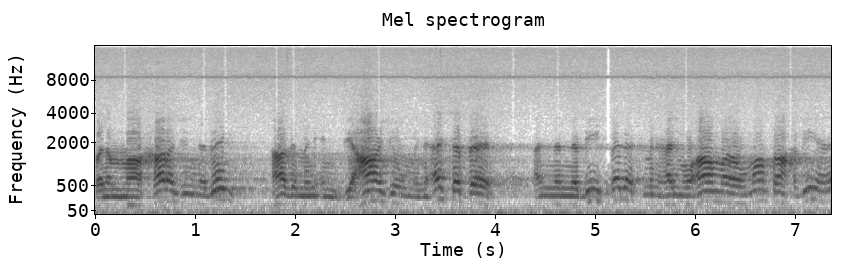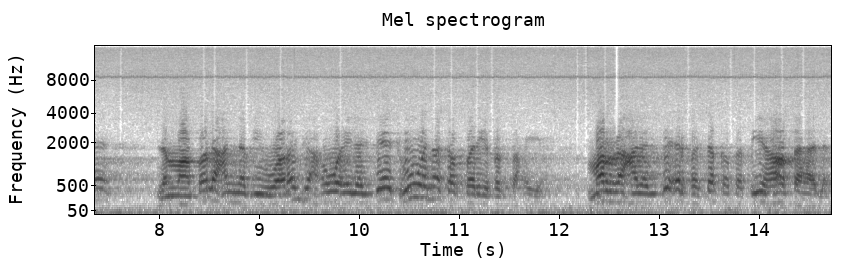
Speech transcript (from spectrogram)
فلما خرج النبي هذا من انزعاجه ومن أسفه أن النبي فلت من هالمؤامرة وما طاح بها لما طلع النبي ورجع هو إلى البيت هو نسى الطريق الصحيح. مر على البئر فسقط فيها فهلك.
